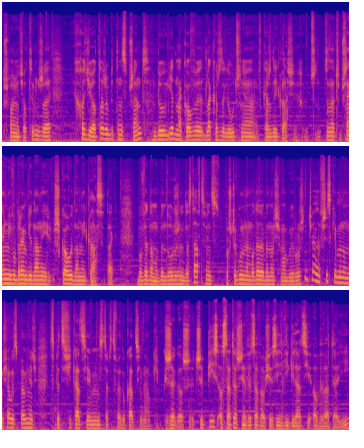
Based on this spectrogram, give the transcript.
przypomnieć o tym, że Chodzi o to, żeby ten sprzęt był jednakowy dla każdego ucznia w każdej klasie. To znaczy przynajmniej w obrębie danej szkoły, danej klasy, tak? Bo wiadomo, będą różni dostawcy, więc poszczególne modele będą się mogły różnić, ale wszystkie będą musiały spełniać specyfikacje Ministerstwa Edukacji i Nauki. Grzegorz, czy PiS ostatecznie wycofał się z inwigilacji obywateli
